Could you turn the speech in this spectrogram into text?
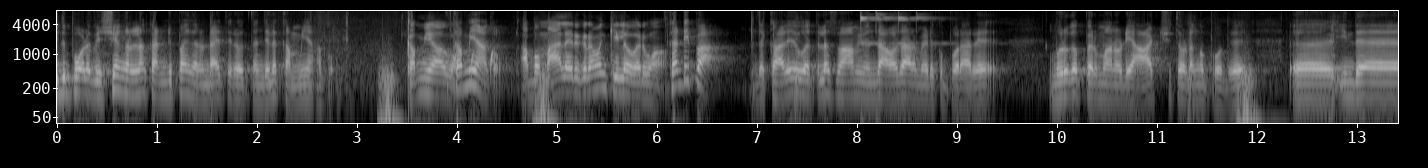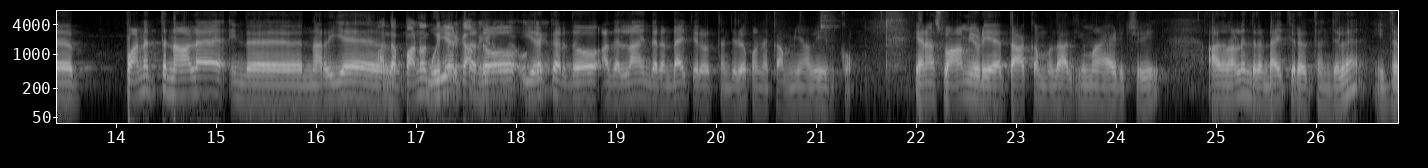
இது போல விஷயங்கள்லாம் கண்டிப்பாக இந்த ரெண்டாயிரத்தி இருபத்தஞ்சில் கம்மியாகும். கம்மியாகும். கம்மியாகும். அப்போ மேல இருக்கிறவன் கீழே வருவான். கண்டிப்பா. இந்த கலியுகத்தில் சுவாமி வந்து அவதாரம் எடுக்க போறாரு. முருகப்பெருமானுடைய ஆட்சி தொடங்க போகுது இந்த பணத்தினால இந்த நிறைய அந்த பணம் உயர்த்ததோ. இறக்கிறதோ அதெல்லாம் இந்த ரெண்டாயிரத்தி இருபத்தஞ்சில் கொஞ்சம் கம்மியாகவே இருக்கும். ஏன்னா சுவாமியுடைய தாக்கம் வந்து அதிகமாக ஆயிடுச்சு அதனால இந்த ரெண்டாயிரத்தி இருபத்தஞ்சில் இந்த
